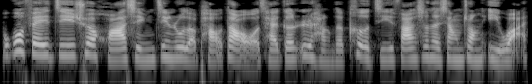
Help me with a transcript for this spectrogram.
不过飞机却滑行进入了跑道哦，才跟日航的客机发生了相撞意外。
